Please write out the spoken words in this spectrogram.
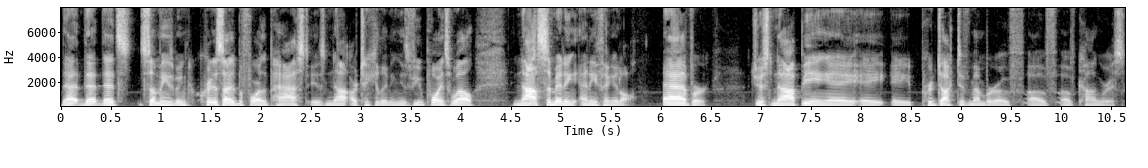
that that that's something he's been criticized before in the past is not articulating his viewpoints well, not submitting anything at all, ever, just not being a a, a productive member of, of of Congress.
